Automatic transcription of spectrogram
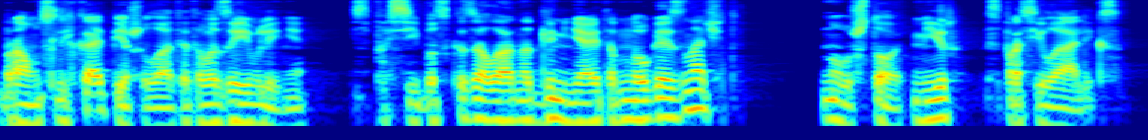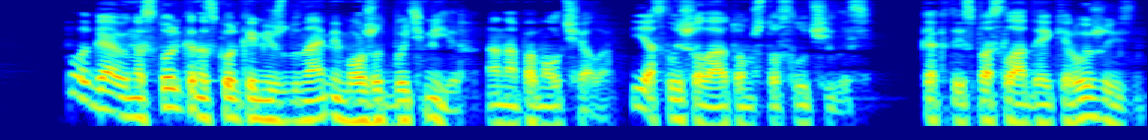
Браун слегка опешила от этого заявления. «Спасибо», — сказала она, — «для меня это многое значит». «Ну что, мир?» – спросила Алекс. «Полагаю, настолько, насколько между нами может быть мир», – она помолчала. «Я слышала о том, что случилось. Как ты спасла Деккеру жизнь».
